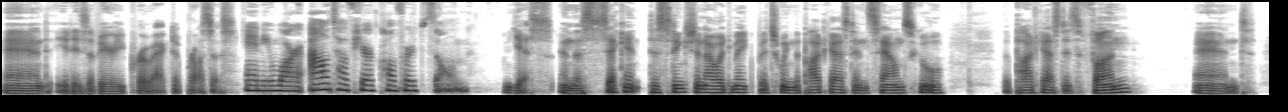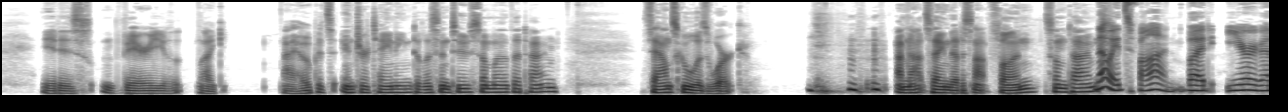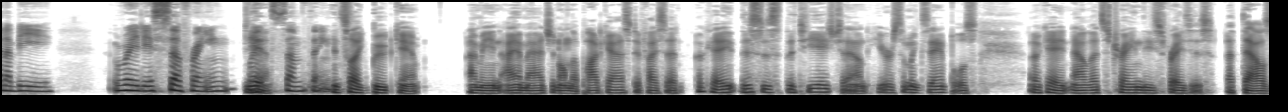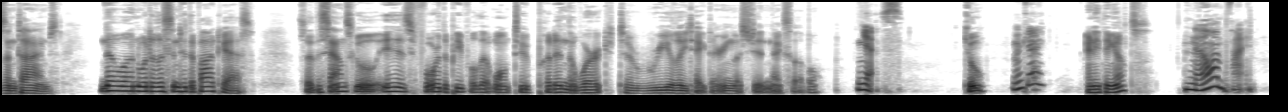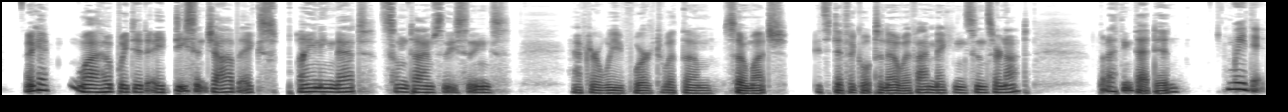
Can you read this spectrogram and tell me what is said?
and it is a very proactive process. And you are out of your comfort zone. Yes. And the second distinction I would make between the podcast and Sound School, the podcast is fun and it is very like I hope it's entertaining to listen to some of the time. Sound School is work. I'm not saying that it's not fun sometimes. No, it's fun, but you're going to be really suffering with Yeah. something. It's like boot camp. I mean, I imagine on the podcast, if I said, okay, this is the TH sound, here are some examples Okay, now let's train these phrases a thousand times. No one would listen to the podcast. So the Sound School is for the people that want to put in the work to really take their English to the next level. Yes. Cool. Okay. Anything else? No, I'm fine. Okay. Well, I hope we did a decent job explaining that. Sometimes these things, after we've worked with them so much, it's difficult to know if I'm making sense or not. But I think that did. We did.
